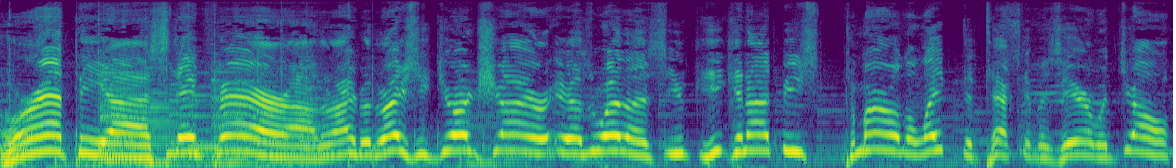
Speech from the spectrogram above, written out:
We're at the uh, State Fair. Uh, the ride with Reusse. George Schire is with us. You, he cannot be. Tomorrow, the lake detective is here with Joe.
